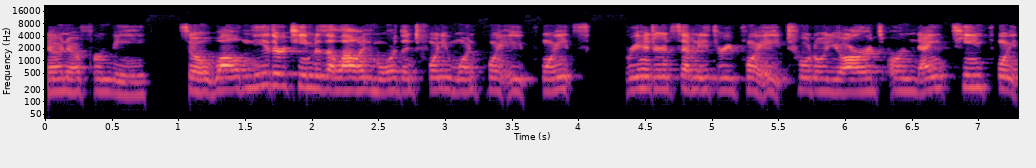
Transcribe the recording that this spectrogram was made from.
no for me. So while neither team is allowing more than 21.8 points, 373.8 total yards, or 19.6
